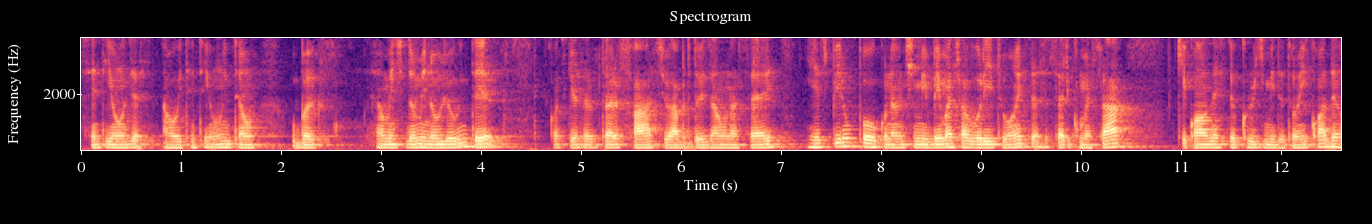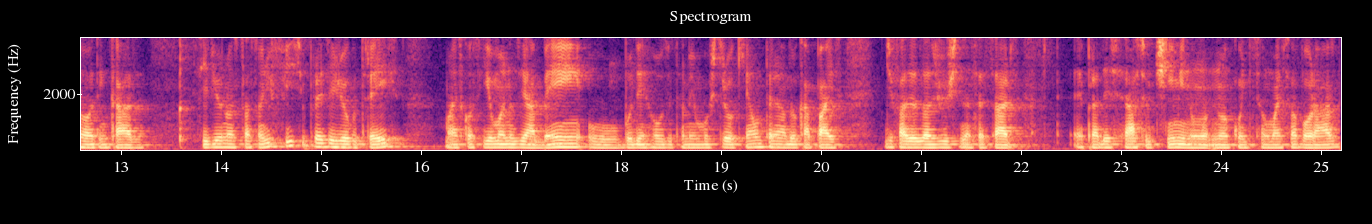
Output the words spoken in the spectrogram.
111 a 81, então o Bucks realmente dominou o jogo inteiro, conseguiu essa vitória fácil, abre 2 a 1 na série e respira um pouco, né? Um time bem mais favorito antes dessa série começar, que com a ausência do Chris Middleton e com a derrota em casa, se viu numa situação difícil para esse jogo 3, mas conseguiu manusear bem. O Budenholzer também mostrou que é um treinador capaz de fazer os ajustes necessários é, para deixar seu time numa, numa condição mais favorável.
